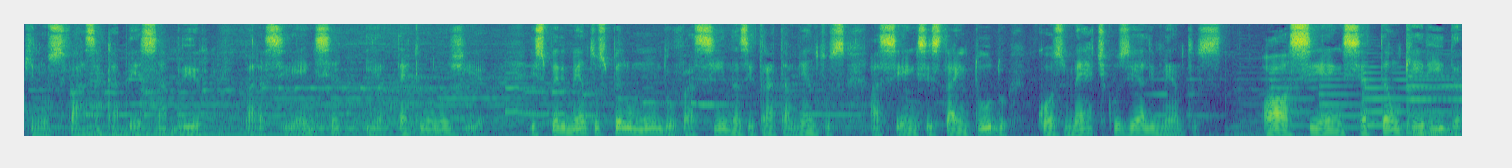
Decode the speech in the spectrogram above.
que nos faz a cabeça abrir para a ciência e a tecnologia. Experimentos pelo mundo, vacinas e tratamentos, a ciência está em tudo, cosméticos e alimentos. Ó oh, ciência tão querida,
